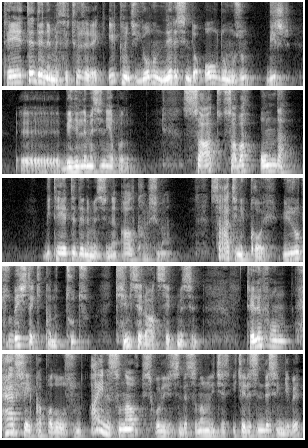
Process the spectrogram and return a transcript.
TYT denemesi çözerek ilk önce yolun neresinde olduğumuzun bir e, belirlemesini yapalım. Saat sabah 10'da bir TYT denemesini al karşına. Saatini koy. 135 dakikanı tut. Kimse rahatsız etmesin. Telefon her şey kapalı olsun. Aynı sınav psikolojisinde, sınavın içerisindesin gibi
